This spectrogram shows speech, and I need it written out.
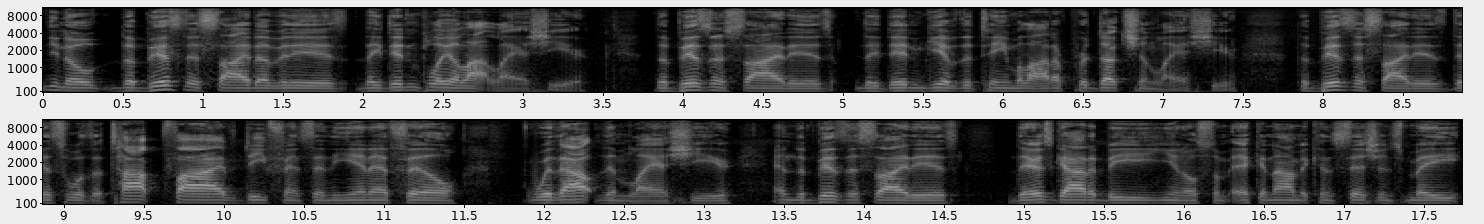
you know, the business side of it is they didn't play a lot last year. The business side is they didn't give the team a lot of production last year. The business side is this was a top five defense in the NFL without them last year. And the business side is there's got to be, you know, some economic concessions made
